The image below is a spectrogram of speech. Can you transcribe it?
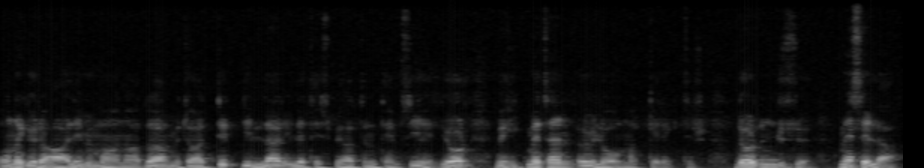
ona göre alemi manada müteaddit diller ile tesbihatını temsil ediyor ve hikmeten öyle olmak gerektir. Dördüncüsü, mesela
